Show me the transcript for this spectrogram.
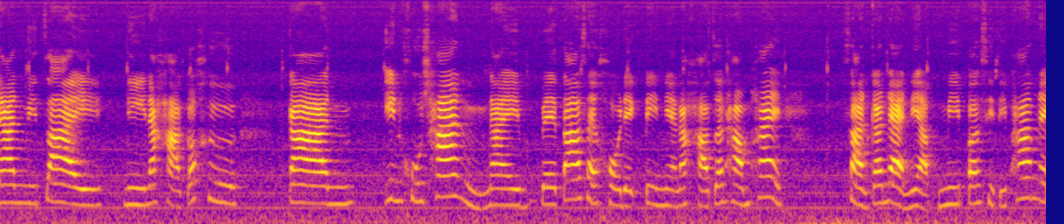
งานวิจัยนี้นะคะก็คือการ inclusion ในเบต้าไซโคเดกตินเนี่ยนะคะ จะทำให้สารกันแดดเนี่ยมีประสิทธิภาพใน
